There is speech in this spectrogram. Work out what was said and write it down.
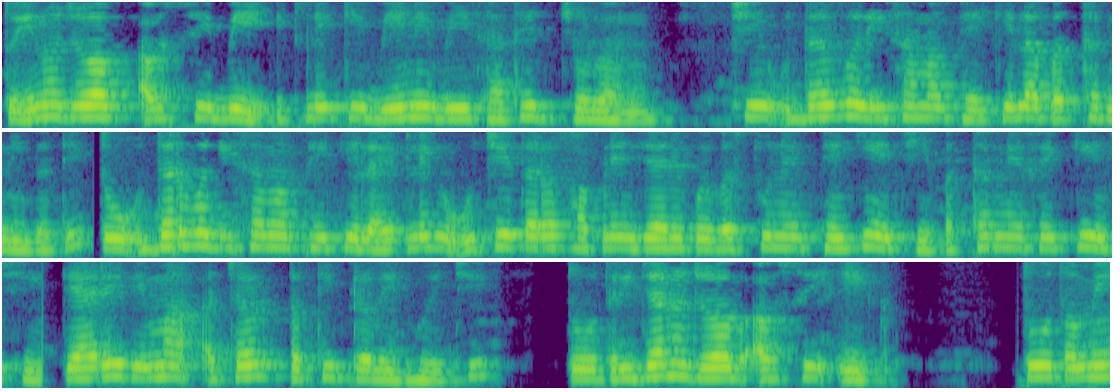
તો એનો જવાબ આવશે બે, એટલે કે બેને બે સાથે જોડવાનું. છે ઉધર્વ દિશામાં ફેંકેલા પથ્થરની ગતિ. તો ઉધર્વ દિશામાં ફેંકેલા એટલે કે ઊંચે તરફ આપણે જ્યારે કોઈ વસ્તુને ફેંકીએ છીએ, પથ્થરને ફેંકીએ છીએ, ત્યારે તેમાં અચળ પ્રતિપ્રવેગ હોય છે. તો ત્રીજાનો જવાબ આવશે એક. તો તમે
